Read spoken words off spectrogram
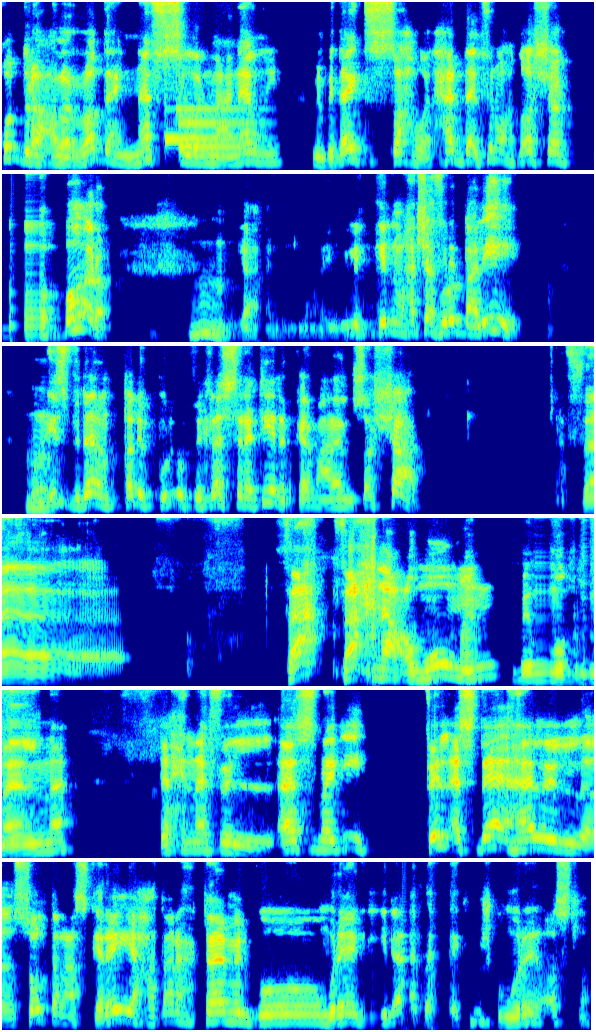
قدرة على الردع النفسي والمعنوي من بداية الصحوة لحد 2011 جبارة. يعني يقول لك كلمة ما حدش عارف يرد عليه. وقيس بدا ينقلب كله في خلال سنتين أنا بتكلم على المستوى الشعبي. ف ف... فاحنا عموما بمجملنا إحنا في الأزمة دي. في الأثناء هل السلطة العسكرية هتعرف تعمل جمهورية جديدة؟ بقت مش جمهورية أصلا.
